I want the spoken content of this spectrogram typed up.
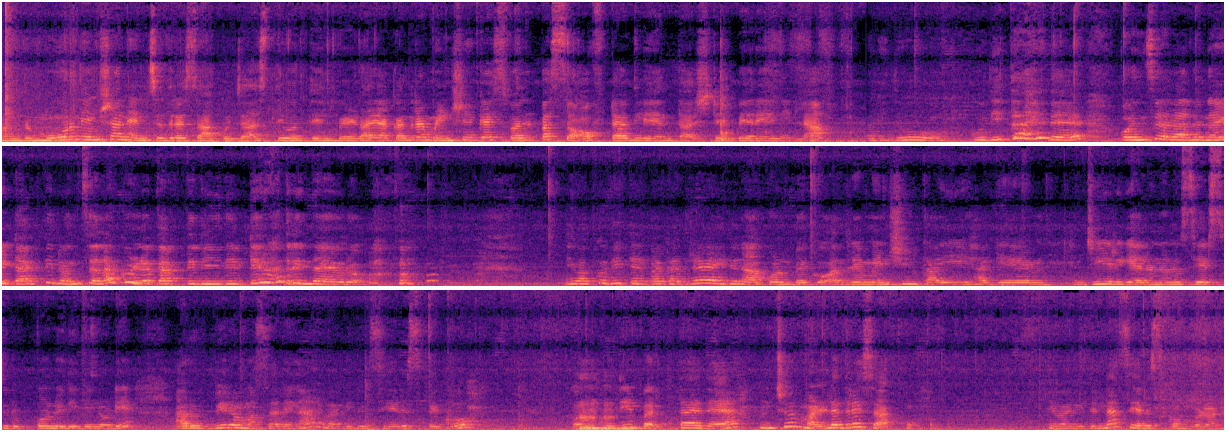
ಒಂದು ಮೂರು ನಿಮಿಷ ನೆನೆಸಿದ್ರೆ ಸಾಕು, ಜಾಸ್ತಿ ಹೊತ್ತೇನು ಬೇಡ. ಯಾಕಂದ್ರೆ ಮೆಣಸಿನ್ಕಾಯಿ ಸ್ವಲ್ಪ ಸಾಫ್ಟ್ ಆಗಲಿ ಅಂತ ಅಷ್ಟೇ ಬೇರೆ ಏನಿಲ್ಲ ಇದು ಕುದೀತಾ ಇದೆ. ಒಂದ್ಸಲ ಅದು ನೈಟ್ ಹಾಕ್ತೀನಿ, ಒಂದ್ಸಲ ಕುಳ್ಳಕ್ಕೆ ಹಾಕ್ತೀನಿ. ಇದು ಇವರು. ಇವಾಗ ಕುದೀತಿರ್ಬೇಕಾದ್ರೆ ಇದನ್ನ ಹಾಕೊಳ್ಬೇಕು. ಅಂದ್ರೆ ಮೆಣಸಿನ್ಕಾಯಿ, ಹಾಗೆ ಜೀರಿಗೆ ಎಲ್ಲನೂ ಸೇರಿಸಿ ರುಬ್ಕೊಂಡಿದ್ದೀವಿ ನೋಡಿ. ಆ ರುಬ್ಬಿರೋ ಮಸಾಲೆನ ಇವಾಗ ಇದಕ್ಕೆ ಸೇರಿಸ್ಬೇಕು. ಒಂದು ಕುದಿ ಬರ್ತಾ ಇದೆ. ಒಂಚೂರು ಮಳ್ಳದ್ರೆ ಸಾಕು. ಇವಾಗ ಇದನ್ನ ಸೇರಿಸ್ಕೊಂಡ್ಬಿಡೋಣ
